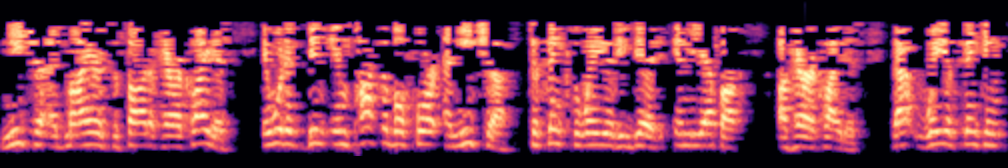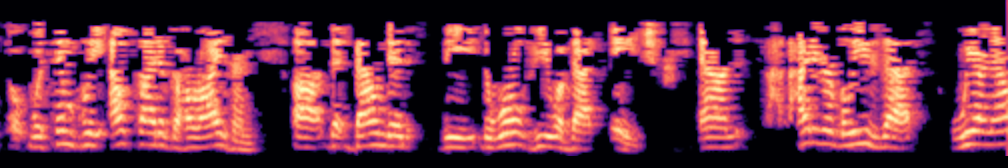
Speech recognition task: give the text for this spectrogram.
Nietzsche admires the thought of Heraclitus, it would have been impossible for a Nietzsche to think the way that he did in the epoch of Heraclitus. That way of thinking was simply outside of the horizon uh, that bounded the, the worldview of that age. And Heidegger believes that we are now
